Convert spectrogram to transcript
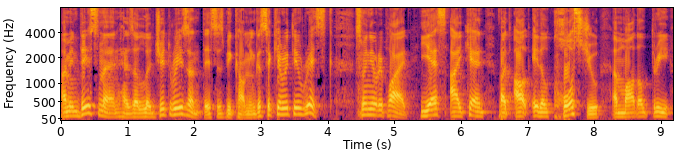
I mean, this man has a legit reason. This is becoming a security risk. Sweeney replied, Yes, I can, but I'll, it'll cost you a Model 3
